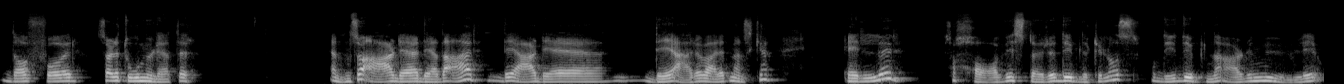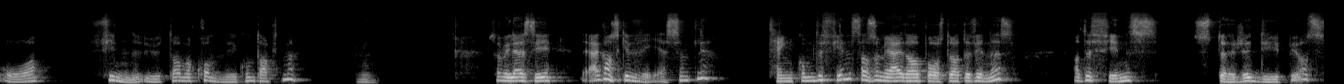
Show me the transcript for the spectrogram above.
da får Så er det to muligheter. Enten så er det det det er. Det er det det er å være et menneske. Eller så har vi større dybder til oss, og de dybdene er det mulig å finne ut av og komme i kontakt med. Mm. Så vil jeg si det er ganske vesentlig. Tenk om det fins, altså som jeg da påstår at det finnes, at det fins større dyp i oss.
